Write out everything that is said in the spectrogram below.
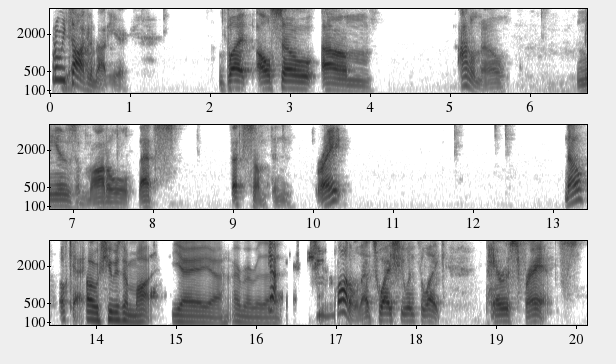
What are we Yeah. talking about here? But also, um, I don't know. Me as a model. That's that's something, right? No, okay. Oh, she was a mod. Yeah, yeah, yeah. I remember that. Yeah. She's a model. That's why she went to like Paris, France.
